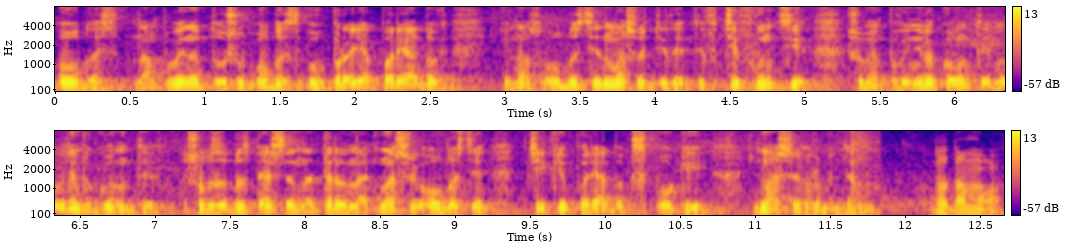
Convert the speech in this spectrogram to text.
область. Нам повинно то, щоб в області був поря- порядок, і в нас в області нема що ділити. В ті функції, що ми повинні виконувати, ми будемо виконувати, щоб забезпечити на теренах нашої області тільки порядок, спокій для наших громадян. Додамо,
